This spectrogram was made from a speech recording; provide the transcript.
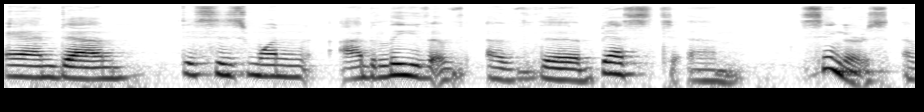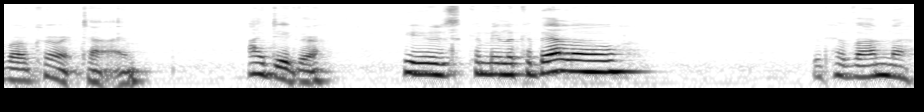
And um, this is one, I believe, of, of the best um, singers of our current time. I dig her. Here's Camila Cabello with Havana.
